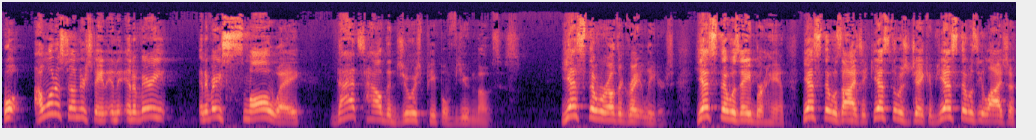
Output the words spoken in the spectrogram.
Well, I want us to understand in, in, a, very, in a very small way, that's how the Jewish people viewed Moses. Yes, there were other great leaders. Yes, there was Abraham. Yes, there was Isaac. Yes, there was Jacob. Yes, there was Elijah.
